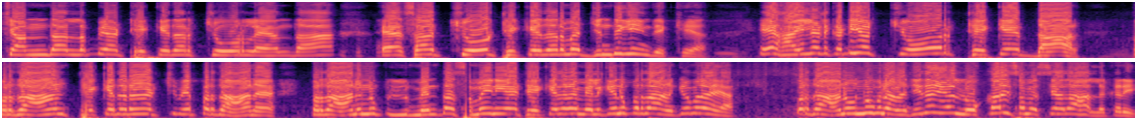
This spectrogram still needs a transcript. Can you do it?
ਚੰਦ ਦਾ ਲੱਭਿਆ ਠੇਕੇਦਾਰ ਚੋਰ ਲੈਣ ਦਾ। ਐਸਾ ਚੋਰ ਠੇਕੇਦਾਰ ਮੈਂ ਜ਼ਿੰਦਗੀ ਨਹੀਂ ਦੇਖਿਆ। ਇਹ ਹਾਈਲਾਈਟ ਕੱਢਿਓ ਚੋਰ ਠੇਕੇਦਾਰ। ਪ੍ਰਧਾਨ ਠੇਕੇਦਾਰਾਂ ਇਹ ਪ੍ਰਧਾਨ ਹੈ। ਪ੍ਰਧਾਨ ਨੂੰ ਮੈਨੂੰ ਤਾਂ ਸਮਝ ਨਹੀਂ ਆਇਆ ਠੇਕੇਦਾਰ ਮਿਲ ਕੇ ਇਹਨੂੰ ਪ੍ਰਧਾਨ ਕਿਉਂ ਬਣਾਇਆ? ਪ੍ਰਧਾਨ ਉਹਨੂੰ ਬਣਾਉਣਾ ਚਾਹੀਦਾ ਜਿਹੜਾ ਲੋਕਾਂ ਦੀ ਸਮੱਸਿਆ ਦਾ ਹੱਲ ਕਰੇ।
